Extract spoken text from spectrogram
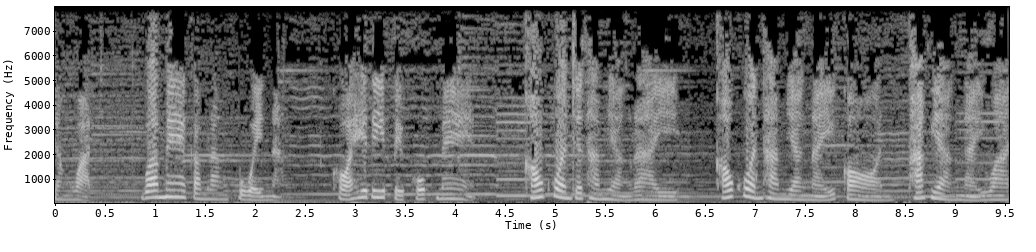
จังหวัด ว่าแม่กำลังป่วยหนัก ขอให้รีบไปพบแม่ เขาควรจะทำอย่างไร เขาควรทำอย่างไหนก่อน พักอย่างไหนไว้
